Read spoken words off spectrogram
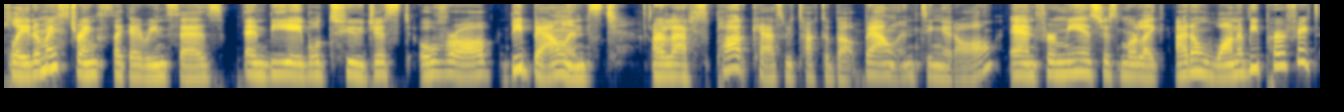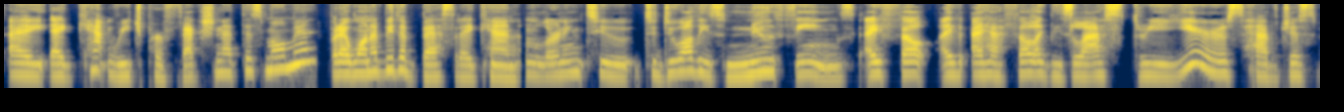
play to my strengths, like Irene says, and be able to just overall be balanced our last podcast, we talked about balancing it all. And for me, it's just more like I don't want to be perfect. I, I can't reach perfection at this moment, but I want to be the best that I can. I'm learning to to do all these new things. I felt I, I have felt like these last three years have just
